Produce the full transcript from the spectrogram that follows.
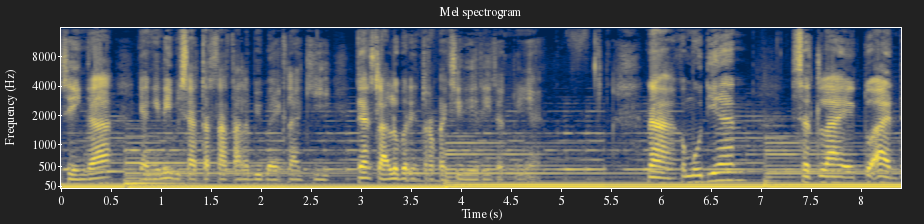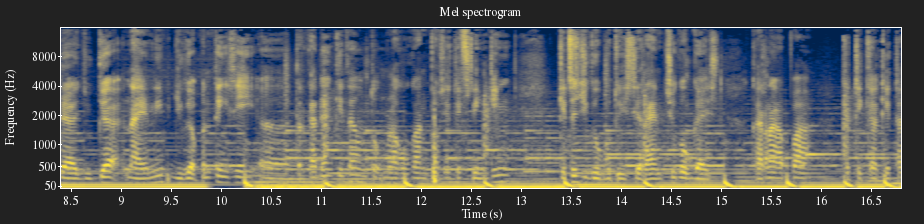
sehingga yang ini bisa tertata lebih baik lagi dan selalu berintrospeksi diri tentunya. Nah kemudian setelah itu ada juga nah ini juga penting sih e, terkadang kita untuk melakukan positive thinking kita juga butuh istirahat cukup guys. Karena apa ketika kita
